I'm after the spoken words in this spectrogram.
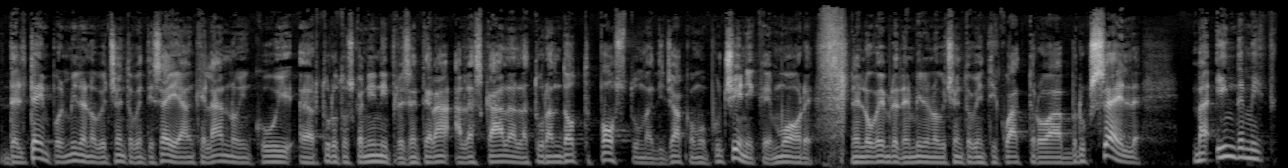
del tempo. Il 1926 è anche l'anno in cui eh, Arturo Toscanini presenterà alla Scala la Turandot postuma di Giacomo Puccini che muore nel novembre del 1924 a Bruxelles Ma Indemit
